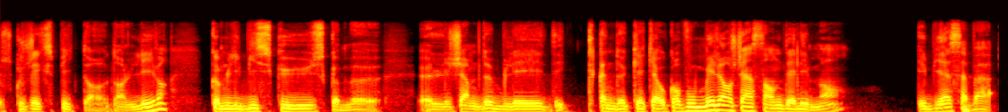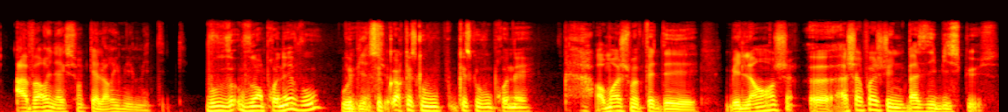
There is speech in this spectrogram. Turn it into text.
ce que j'explique dans, le livre, comme l'hibiscus, comme euh, les germes de blé, des graines de cacao. Quand vous mélangez un certain nombre d'éléments, eh bien, ça va avoir une action calorie mimétique. Vous, vous en prenez, vous? Oui, bien sûr. Qu'est-ce que vous, qu'est-ce que vous prenez? Alors moi, je me fais des mélanges. Euh, à chaque fois, j'ai une base d'hibiscus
